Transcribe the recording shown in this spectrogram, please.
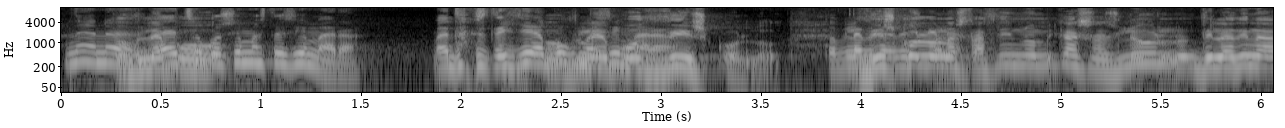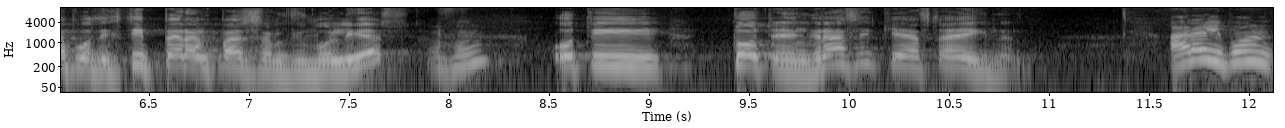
Ναι, ναι, βλέπω... έτσι όπως είμαστε σήμερα. Με τα στοιχεία το που έχουμε σήμερα. δύσκολο. Το δύσκολο. δύσκολο να σταθεί νομικά, σας λέω, δηλαδή να αποδειχτεί πέραν πάσης αμφιβολίας mm -hmm. ότι τότε εγγράφηκε αυτά έγιναν. Άρα λοιπόν,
